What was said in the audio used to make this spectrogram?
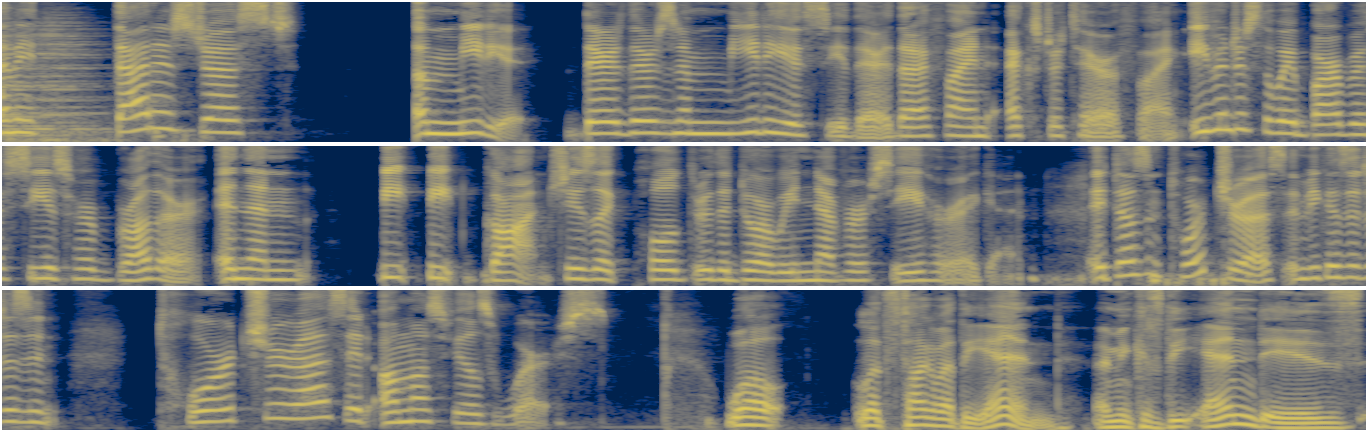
I mean, that is just immediate. There, there's an immediacy there that I find extra terrifying. Even just the way Barbara sees her brother and then beat, beat, gone. She's like pulled through the door. We never see her again. It doesn't torture us. And because it doesn't torture us, it almost feels worse. Well, let's talk about the end. I mean, because the end is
